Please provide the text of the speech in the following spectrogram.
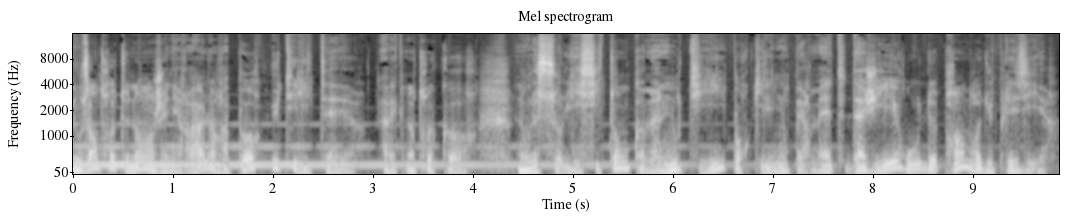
Nous entretenons en général un rapport utilitaire avec notre corps. Nous le sollicitons comme un outil pour qu'il nous permette d'agir ou de prendre du plaisir.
